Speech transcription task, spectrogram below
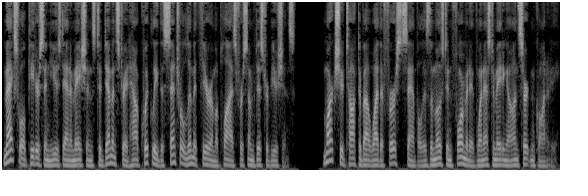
Maxwell Peterson used animations to demonstrate how quickly the central limit theorem applies for some distributions. Mark Xu talked about why the first sample is the most informative when estimating an uncertain quantity.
